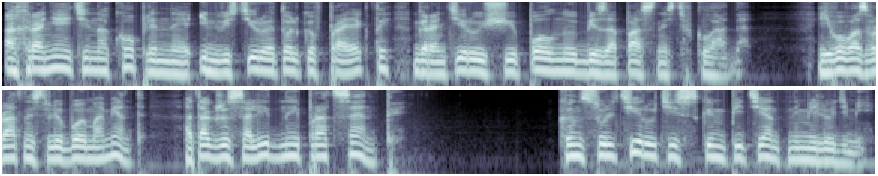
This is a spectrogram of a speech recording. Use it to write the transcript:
Охраняйте накопленное, инвестируя только в проекты, гарантирующие полную безопасность вклада – его возвратность в любой момент, а также солидные проценты. Консультируйтесь с компетентными людьми.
